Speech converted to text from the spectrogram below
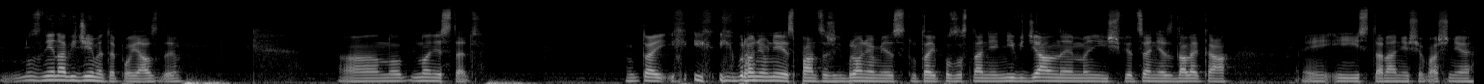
no, znienawidzimy te pojazdy. No, no niestety. Tutaj ich, ich, ich bronią nie jest pancerz, ich bronią jest tutaj pozostanie niewidzialnym i świecenie z daleka i, i staranie się właśnie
